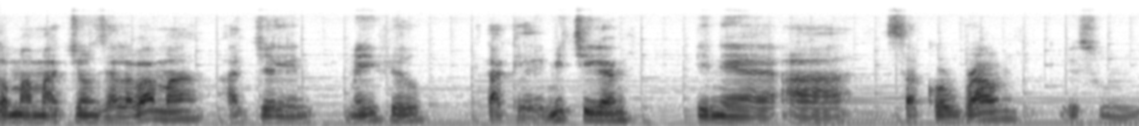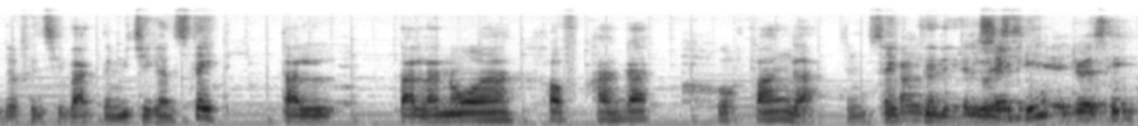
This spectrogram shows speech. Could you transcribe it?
toma a Mac Jones de Alabama, a Jalen Mayfield, tackle de Michigan, tiene a, Sakur Brown, que es un defensive back de Michigan State, Tal, Talanoa Hofanga, Hofanga, un safety de El USC, safety de USC.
